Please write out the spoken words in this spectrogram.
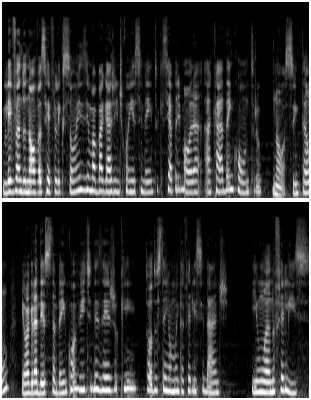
levando novas reflexões e uma bagagem de conhecimento que se aprimora a cada encontro nosso. Então, eu agradeço também o convite e desejo que todos tenham muita felicidade e um ano feliz.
